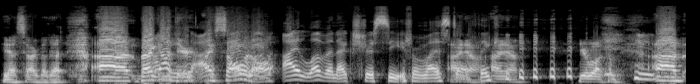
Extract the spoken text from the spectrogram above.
yeah. Sorry about that. Uh, but I, I got mean, there. I, I saw I it love, all. I love an extra seat for my stuff. I know. Thank I know. You're welcome. Um,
